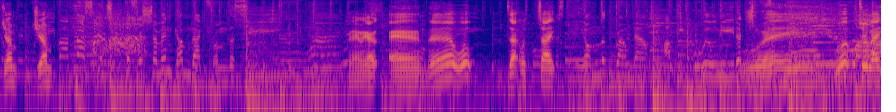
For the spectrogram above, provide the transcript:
Jump, jump. There we go. And uh, whoa, that was tight. Wait. Whoop, too late.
